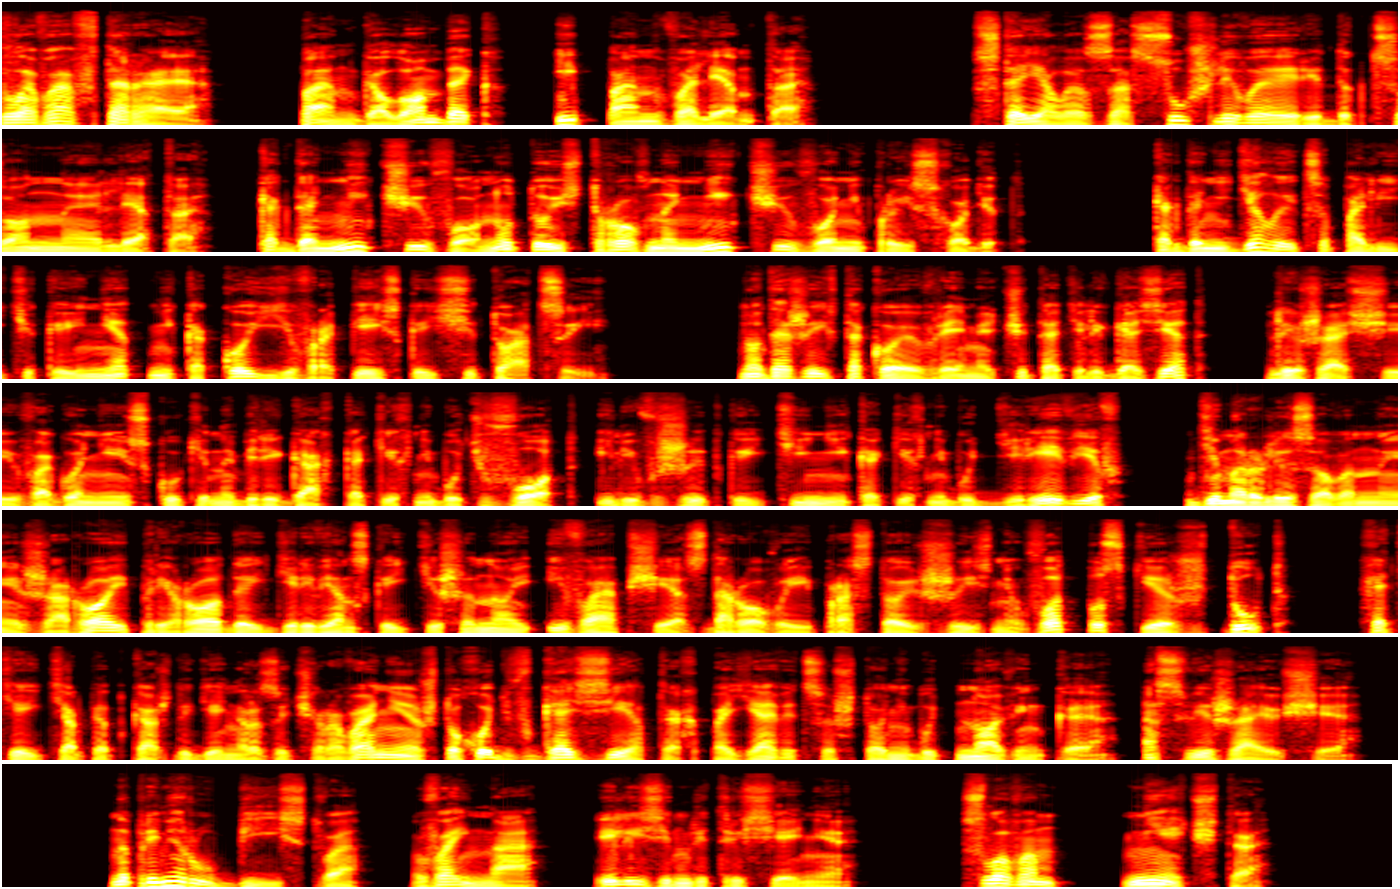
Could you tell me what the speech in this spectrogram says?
Глава вторая. Пан Голомбек и пан Валента. Стояло засушливое редакционное лето, когда ничего, ну то есть ровно ничего не происходит. Когда не делается политика и нет никакой европейской ситуации. Но даже и в такое время читатели газет, лежащие в агонии скуки на берегах каких-нибудь вод или в жидкой тени каких-нибудь деревьев, деморализованные жарой, природой, деревенской тишиной и вообще здоровой и простой жизнью в отпуске, ждут, хотя и терпят каждый день разочарование, что хоть в газетах появится что-нибудь новенькое, освежающее. Например, убийство, война или землетрясение. Словом, нечто.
